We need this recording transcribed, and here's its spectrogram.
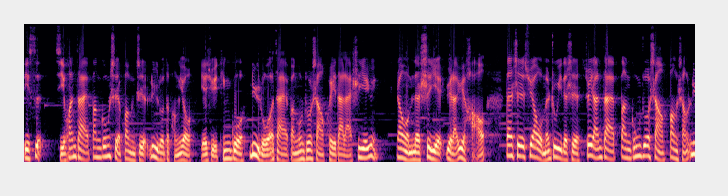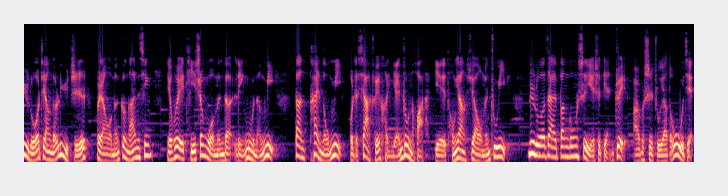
第四。喜欢在办公室放置绿萝的朋友，也许听过绿萝在办公桌上会带来事业运，让我们的事业越来越好。但是需要我们注意的是，虽然在办公桌上放上绿萝这样的绿植会让我们更安心，也会提升我们的领悟能力，但太浓密或者下垂很严重的话，也同样需要我们注意。绿萝在办公室也是点缀，而不是主要的物件。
